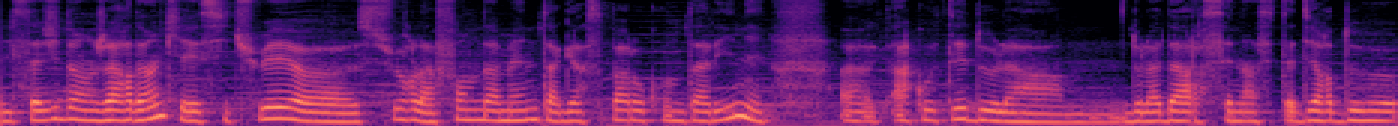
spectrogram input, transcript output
il s'agit d'un jardin qui est situé sur la Fondamenta Gasparo Contarini, à côté de la, de la Darsena, c'est-à-dire de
